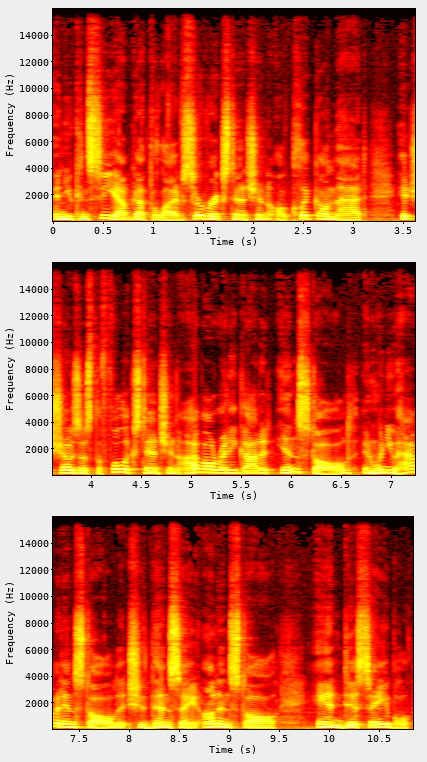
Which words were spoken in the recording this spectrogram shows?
and you can see I've got the live server extension. I'll click on that. It shows us the full extension. I've already got it installed. And when you have it installed, it should then say uninstall and disable.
